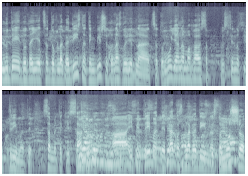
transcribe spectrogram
людей додається до благодійства, тим більше до нас доєднаються. Тому я намагаюся постійно підтримати саме такі а, і підтримати також благодійність, тому що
